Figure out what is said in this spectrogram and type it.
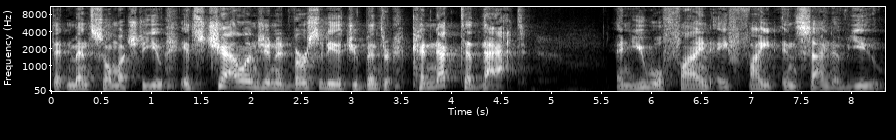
that meant so much to you. It's challenge and adversity that you've been through. Connect to that, and you will find a fight inside of you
